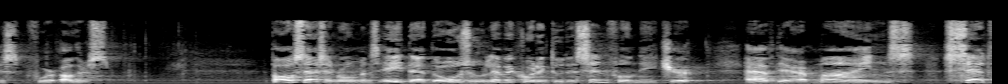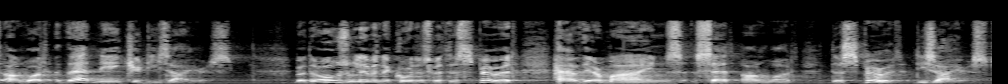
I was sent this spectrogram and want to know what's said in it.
is for others. Paul says in Romans 8 that those who live according to the sinful nature have their minds set on what that nature desires. But those who live in accordance with the Spirit have their minds set on what the Spirit desires.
